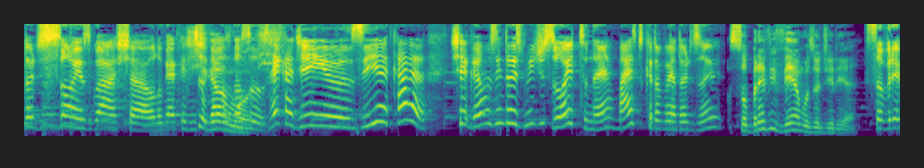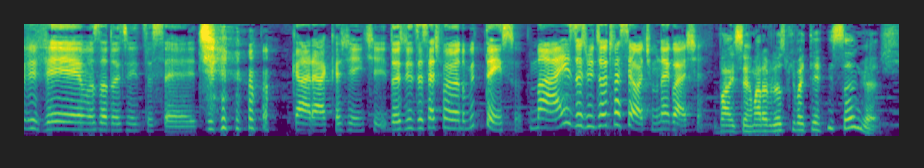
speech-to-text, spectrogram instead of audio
chegamos apanhador de sonhos, Guaxa, o lugar que a gente dá os Chegamos. nossos recadinhos. E, cara, chegamos em 2018, né? Mais do que no apanhador de sonhos. Sobrevivemos, eu diria. Sobrevivemos a 2017. Caraca, gente. 2017 foi um ano muito tenso. Mas 2018 vai ser ótimo, né, Guaxa? Vai ser maravilhoso porque vai ter miçangas.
